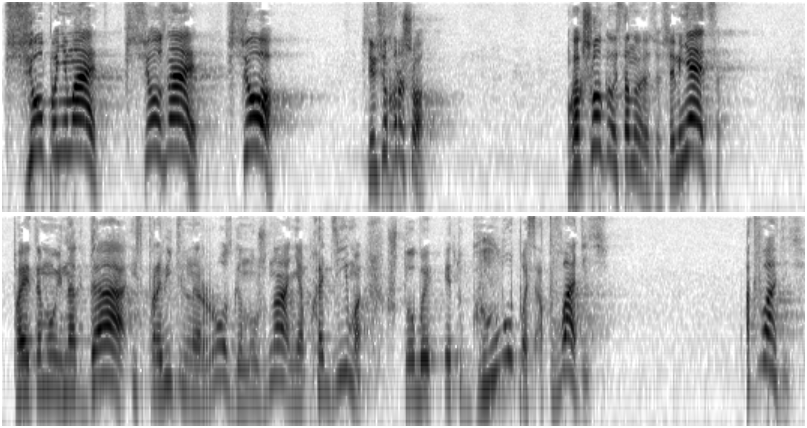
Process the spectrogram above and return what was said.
все понимает, все знает, все, с ним все хорошо. Он как шелковый становится, все меняется. Поэтому иногда исправительная розга нужна, необходима, чтобы эту глупость отвадить. Отвадить.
